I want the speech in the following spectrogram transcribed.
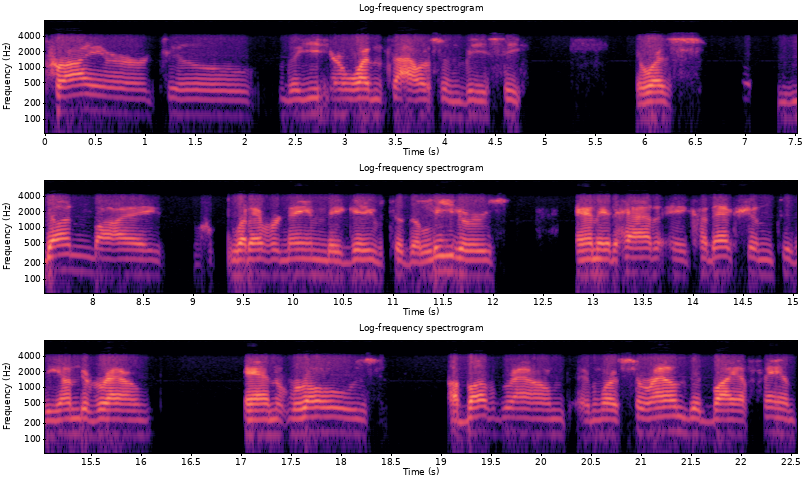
prior to the year 1000 BC. It was done by whatever name they gave to the leaders, and it had a connection to the underground and rose above ground and was surrounded by a fence.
